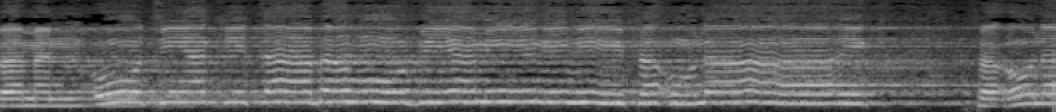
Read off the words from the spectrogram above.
فمن أوتي كتابه بيمينه فأولئك فأولئك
